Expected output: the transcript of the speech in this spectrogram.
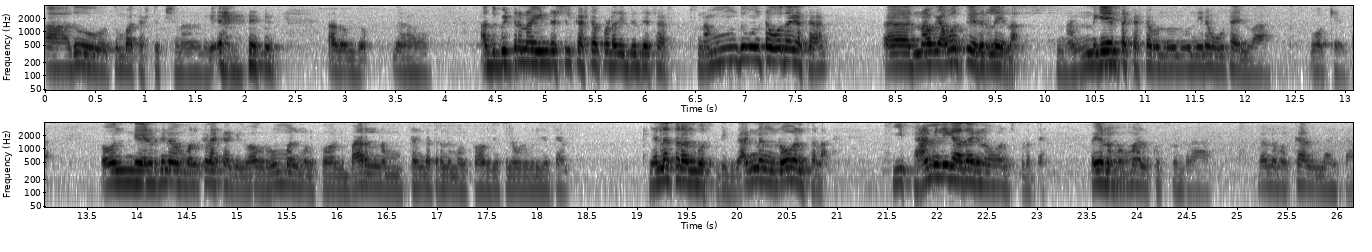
ಅದು ತುಂಬ ಕಷ್ಟ ಕ್ಷಣ ನನಗೆ. ಅದೊಂದು. ಅದು ಬಿಟ್ಟರೆ ನಾವು ಇಂಡಸ್ಟ್ರಿಲಿ ಕಷ್ಟಪಡೋದು ಸರ್. ನಮ್ಮದು ಅಂತ ಹೋದಾಗ ಸರ್ ನಾವು ಯಾವತ್ತೂ ಹೆದರಲೇ ಇಲ್ಲ. ನನಗೆ ಅಂತ ಕಷ್ಟ ಬಂದು ಒಂದು ಒಂದಿನ ಊಟ ಇಲ್ವಾ? ಓಕೆ ಅಂತ. ಒಂದು ಎರಡು ದಿನ ಮಲ್ಕೊಳಕ್ಕಾಗಿಲ್ವ? ಅವ್ರು ರೂಮಲ್ಲಿ ಮಲ್ಕೋ ಅಲ್ಲಿ ಬಾರಲ್ಲಿ ನಮ್ಮ ಫ್ರೆಂಡ್ ಹತ್ರನೇ ಮಲ್ಕೋ, ಅವ್ರ ಜೊತೆ ಹುಡುಗರ ಜೊತೆ. ಎಲ್ಲ ಥರ ಅನುಭವಿಸ್ಬಿಟ್ಟಿದ್ವಿ. ಆಗ ನಂಗೆ ನೋವು ಅನ್ಸಲ್ಲ. ಈ ಫ್ಯಾಮಿಲಿಗೆ ಆದಾಗ ನೋವು ಅನ್ಸ್ಬಿಡುತ್ತೆ. ಅಯ್ಯೋ, ನಮ್ಮ ಅಮ್ಮ ಅಲ್ಲಿ ಕೂತ್ಕೊಂಡ್ರಾ? ನಮ್ಮ ಅಕ್ಕ ಅಲ್ಲ ಆಯ್ತಾ?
